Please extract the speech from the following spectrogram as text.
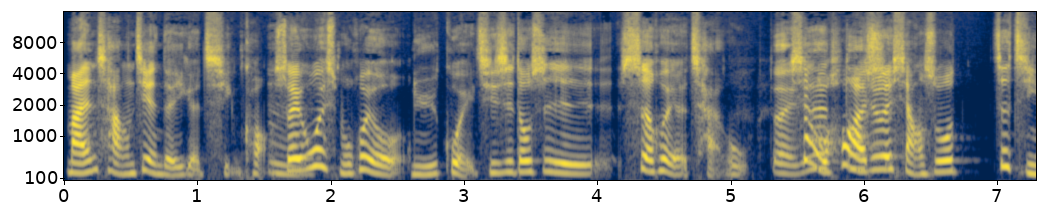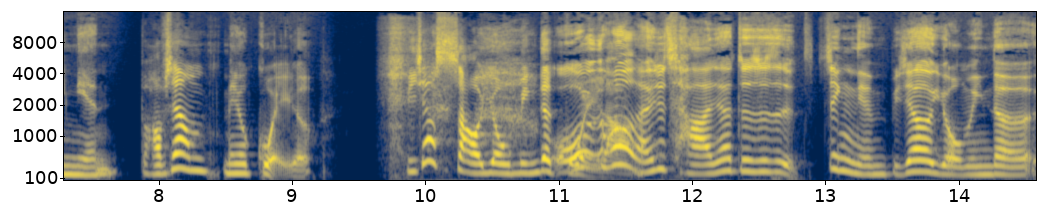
蛮常见的一个情况，嗯、所以为什么会有女鬼，其实都是社会的产物。对，像我后来就会想说，这几年好像没有鬼了，比较少有名的 鬼。我后来去查一下，就是近年比较有名的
